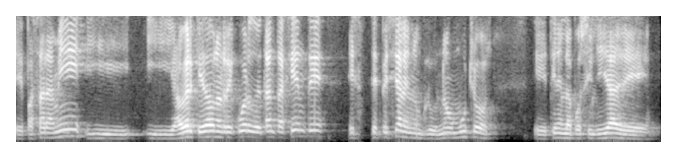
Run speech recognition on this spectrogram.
eh, pasar a mí y, haber quedado en el recuerdo de tanta gente es especial en un club, ¿no? Muchos eh, tienen la posibilidad de,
